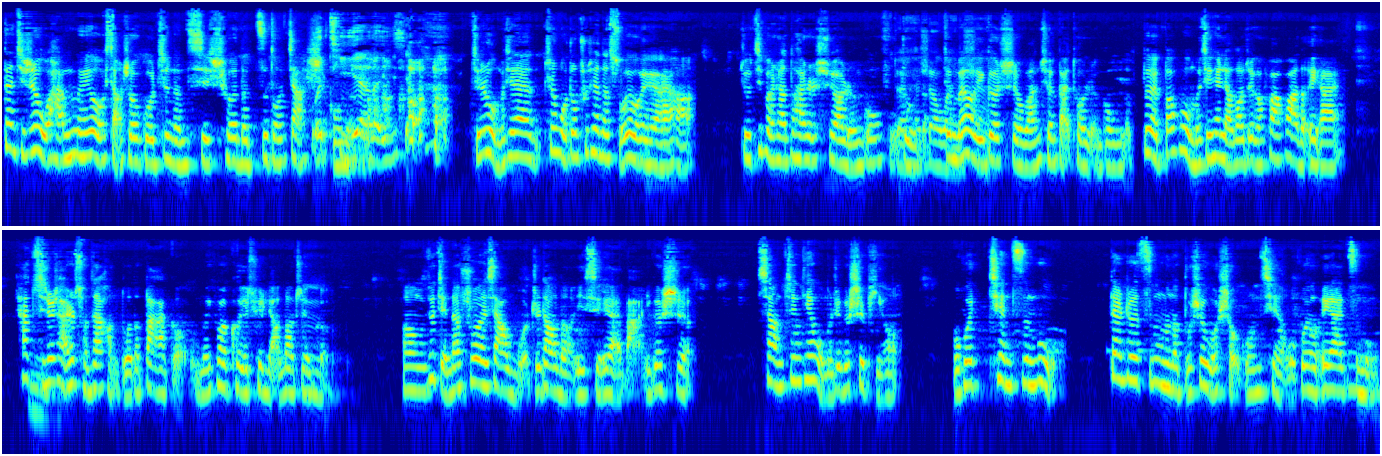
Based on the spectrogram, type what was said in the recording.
但其实我还没有享受过智能汽车的自动驾驶。我体验了一下。其实我们现在生活中出现的所有 AI 哈，就基本上都还是需要人工辅助的，就没有一个是完全摆脱人工的。对，包括我们今天聊到这个画画的 AI，它其实还是存在很多的 bug。我们一会儿可以去聊到这个。嗯，就简单说一下我知道的一些 AI 吧。一个是像今天我们这个视频。我会嵌字幕，但这个字幕呢不是我手工嵌，我会用 AI 字幕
